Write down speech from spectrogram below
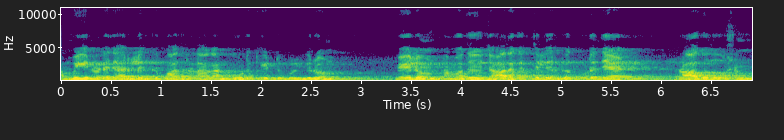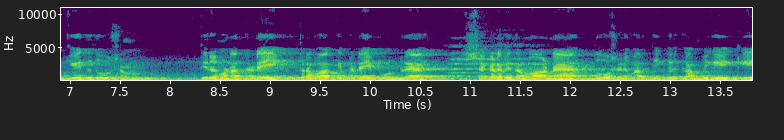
அம்பிகையினுடைய அருளுக்கு பாத்திரனாக அன்போடு கேட்டுக்கொள்கிறோம். மேலும் நமது ஜாதகத்தில் இருக்கக்கூடிய ராகு தோஷம் கேது தோஷம் திருமண தடை உத்தரவாக்கிய தடை போன்ற சகலவிதமான தோஷ நிவர்த்திகளுக்கு அம்பிகைக்கு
